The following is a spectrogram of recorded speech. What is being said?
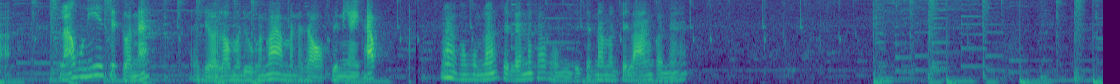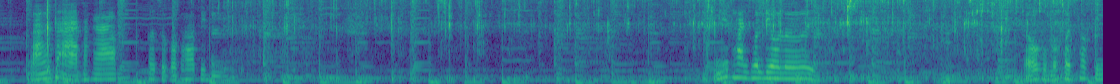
ำล้างพวกนี้เสร็จก่อนนะ เดี๋ยวเรามาดูกันว่ามันจะออกเป็นยังไงครับอ่าของผมล้างเสร็จแล้วนะครับ ผมเดี๋ยวจะนำมันไปล้างก่อนนะล้างให้สะอาดนะครับเพื่อสุขภาพดีอันนี้ทานคนเดียวเลย แต่ว่าผมเป็นคนชอบกิน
